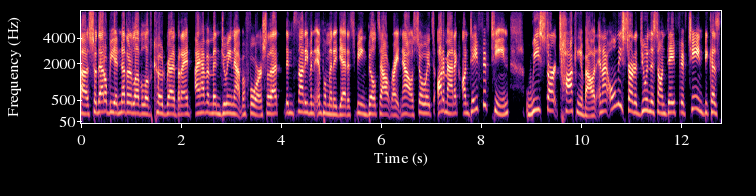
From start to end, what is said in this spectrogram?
Uh, so that'll be another level of code red, but I, I haven't been doing that before. So that it's not even implemented yet. It's being built out right now. So it's automatic. On day 15, we start talking about, and I only started doing this on day 15 because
